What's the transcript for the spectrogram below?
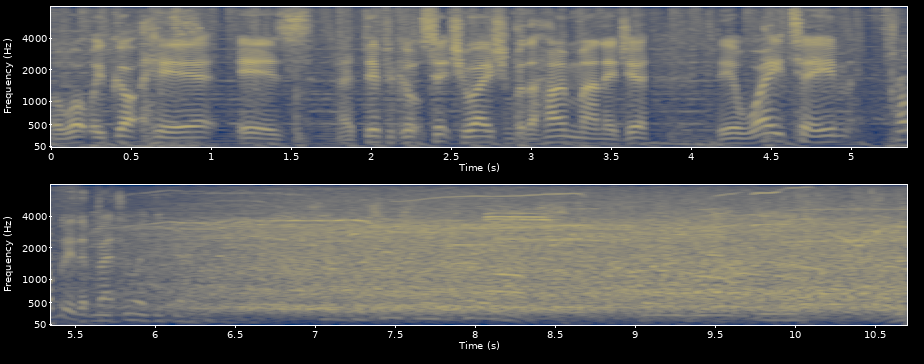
Well, what we've got here is a difficult situation for the home manager. The away team, probably the better... Enjoy the game. Substitution praise. Now is the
